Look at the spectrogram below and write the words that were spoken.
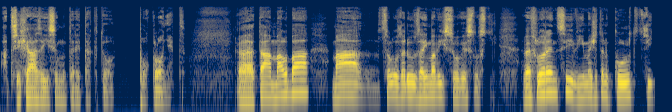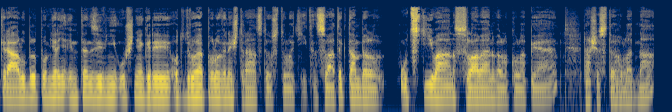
a přicházejí se mu tedy takto poklonit. Eh, ta malba má celou řadu zajímavých souvislostí. Ve Florencii víme, že ten kult tří králů byl poměrně intenzivní už někdy od druhé poloviny 14. století. Ten svátek tam byl uctíván, slaven velkolepě na 6. ledna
